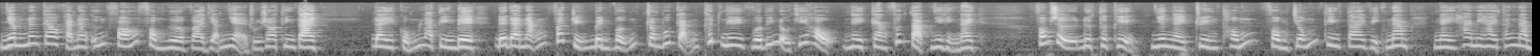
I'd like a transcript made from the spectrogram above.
nhằm nâng cao khả năng ứng phó, phòng ngừa và giảm nhẹ rủi ro thiên tai. Đây cũng là tiền đề để Đà Nẵng phát triển bền vững trong bối cảnh thích nghi với biến đổi khí hậu ngày càng phức tạp như hiện nay. Phóng sự được thực hiện nhân ngày truyền thống phòng chống thiên tai Việt Nam ngày 22 tháng 5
